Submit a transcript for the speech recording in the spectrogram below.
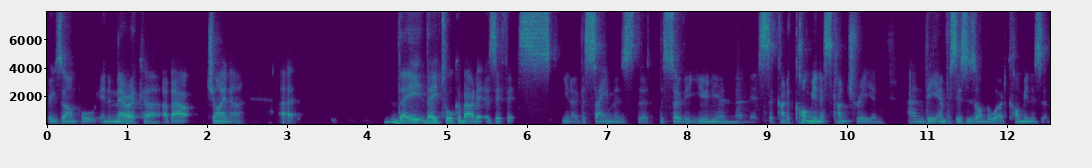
for example, in America about China, uh, they they talk about it as if it's you know the same as the, the Soviet Union and it's a kind of communist country and and the emphasis is on the word communism.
